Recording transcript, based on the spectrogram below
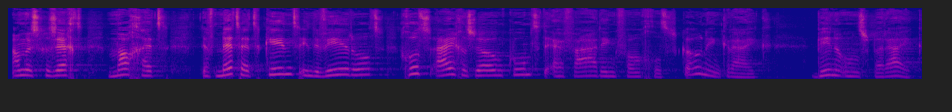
Anders gezegd, mag het met het kind in de wereld, Gods eigen zoon, komt de ervaring van Gods koninkrijk binnen ons bereik.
